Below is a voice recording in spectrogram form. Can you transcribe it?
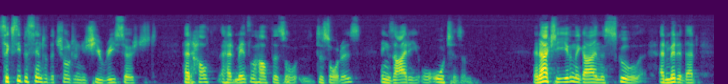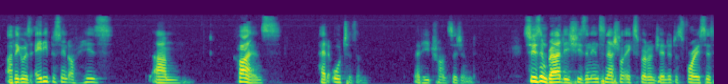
60% of the children she researched had, health, had mental health disorders, anxiety, or autism. And actually, even the guy in the school admitted that I think it was 80% of his um, clients had autism that he transitioned. Susan Bradley, she's an international expert on gender dysphoria, says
